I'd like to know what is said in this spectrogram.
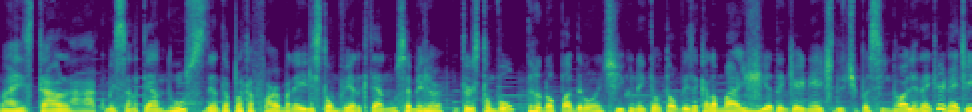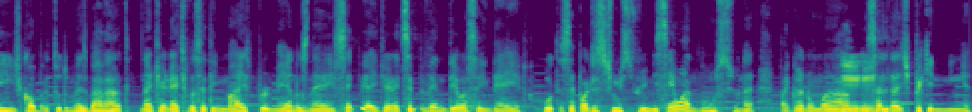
mas tá a, começando a ter anúncios dentro da plataforma, né? Eles estão vendo que ter anúncio é melhor, então eles estão voltando ao padrão antigo, né? Então talvez aquela magia da internet do tipo assim, olha, na internet a gente cobra tudo mais barato, na internet você tem mais por menos, né? E sempre, a internet sempre vendeu essa ideia. Puta, você pode assistir um stream sem um anúncio, né? Pagando uma uhum. mensalidade pequenininha.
